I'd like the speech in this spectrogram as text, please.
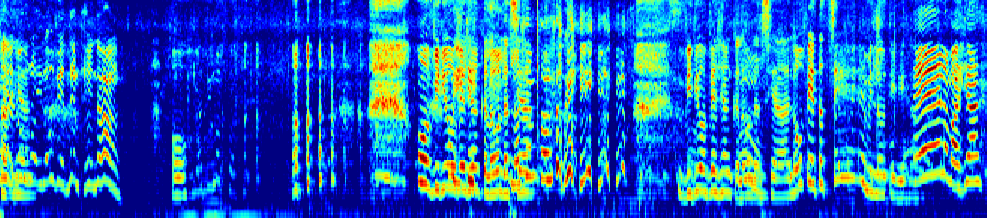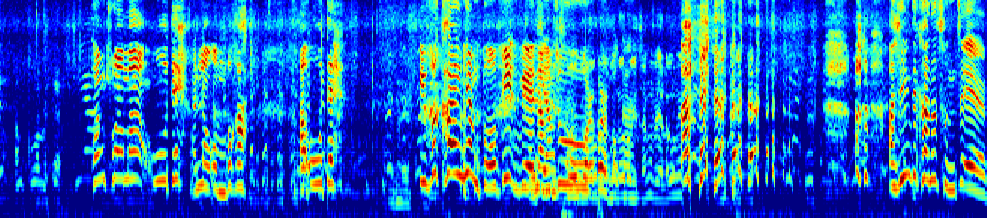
thế lâu rồi lâu việt nem thế nào? Oh oh video vel hian ka lo la là sia video vel hian ka lo la sia lo ve ta che mi lo ti ni kha ê là mà hian thằng chua mà u te anh lo om boka à? U te iwa khai nyam to big ve nam chu bor bor boka à ling te khana chun che em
